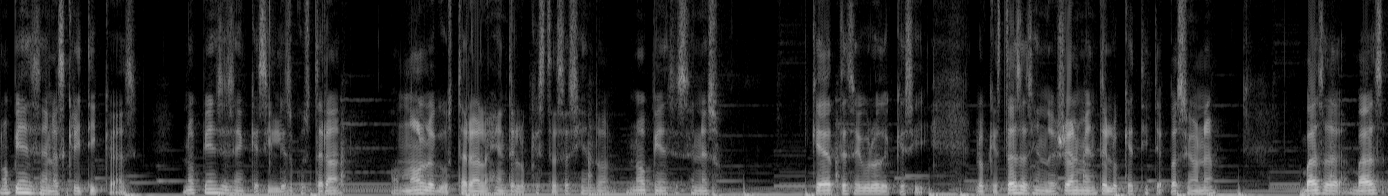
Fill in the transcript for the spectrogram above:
no pienses en las críticas, no pienses en que si les gustará o no le gustará a la gente lo que estás haciendo, no pienses en eso. Quédate seguro de que si lo que estás haciendo es realmente lo que a ti te apasiona, vas a, vas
